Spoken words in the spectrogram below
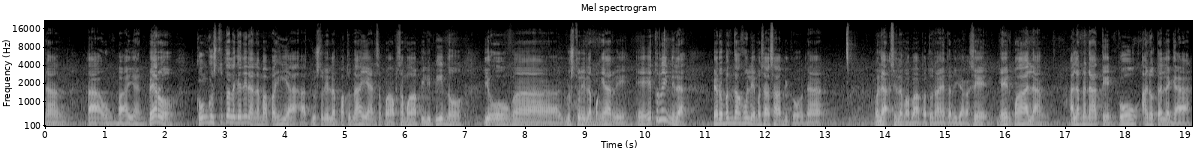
ng taong bayan. Pero, kung gusto talaga nila na mapahiya at gusto nilang patunayan sa, mga- sa mga Pilipino yung ah, gusto nilang mangyari, eh, ituloy nila. Pero bandang huli, masasabi ko na wala sila mapapatunayan talaga. Kasi ngayon pa nga lang, alam na natin kung ano talaga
